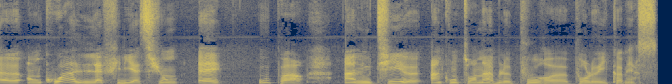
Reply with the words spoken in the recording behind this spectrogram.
euh, en quoi l'affiliation est ou pas un outil euh, incontournable pour, pour le e-commerce.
